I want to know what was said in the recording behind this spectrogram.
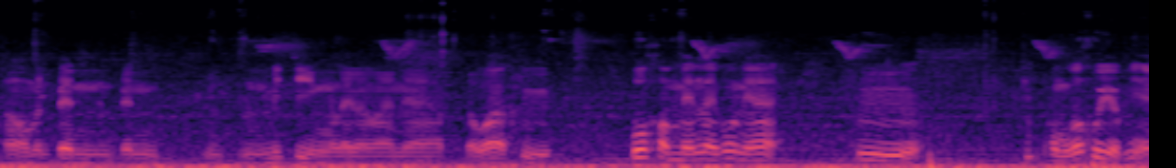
เออมันเป็นเป็นมันไม่จริงอะไรประมาณเนี้ยครับแต่ว่าคือพวกคอมเมนต์อะไรพวกเนี้ยคือผมก็คุยกับพี่เอ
